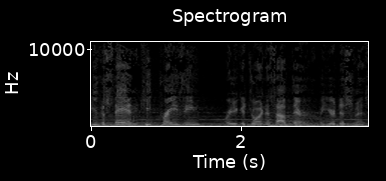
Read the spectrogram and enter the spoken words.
You can stay and keep praising, or you can join us out there, but you're dismissed.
